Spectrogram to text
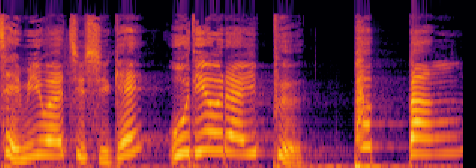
재미와 지식의 오디오 라이프. 팝빵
